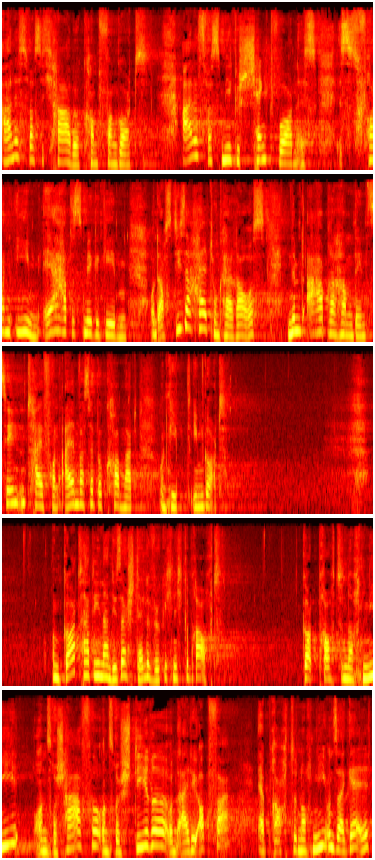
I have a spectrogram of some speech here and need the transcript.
alles, was ich habe, kommt von Gott. Alles, was mir geschenkt worden ist, ist von ihm. Er hat es mir gegeben. Und aus dieser Haltung heraus nimmt Abraham den zehnten Teil von allem, was er bekommen hat, und gibt ihm Gott. Und Gott hat ihn an dieser Stelle wirklich nicht gebraucht. Gott brauchte noch nie unsere Schafe, unsere Stiere und all die Opfer. Er brauchte noch nie unser Geld.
